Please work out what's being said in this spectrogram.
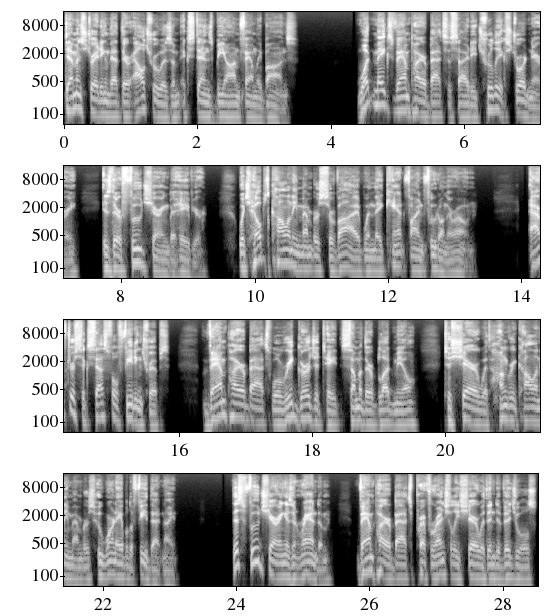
demonstrating that their altruism extends beyond family bonds. What makes Vampire Bat Society truly extraordinary is their food-sharing behavior, which helps colony members survive when they can't find food on their own. After successful feeding trips, vampire bats will regurgitate some of their blood meal to share with hungry colony members who weren't able to feed that night. This food sharing isn't random. Vampire bats preferentially share with individuals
